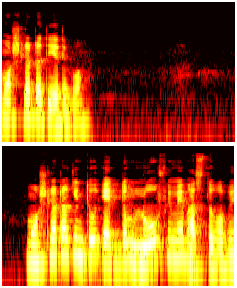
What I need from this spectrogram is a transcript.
মশলাটা দিয়ে দেব। মশলাটা কিন্তু একদম লো ফ্লেমে ভাজতে হবে।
